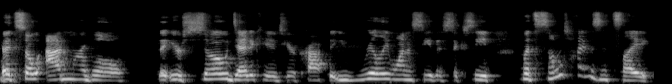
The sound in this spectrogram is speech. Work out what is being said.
it's so admirable that you're so dedicated to your craft that you really want to see this succeed. But sometimes it's like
